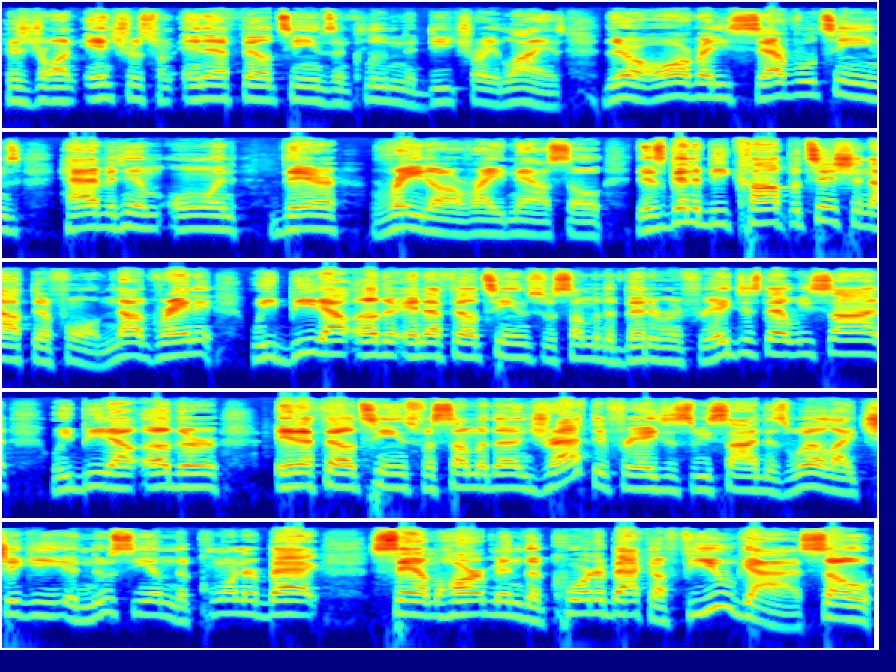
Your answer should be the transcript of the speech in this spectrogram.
has drawn interest from NFL teams, including the Detroit Lions. There are already several teams having him on their radar right now, so there's going to be competition out there for him. Now, granted, we beat out other NFL teams for some of the veteran free agents that we signed. We beat out other NFL teams for some of the undrafted free agents we signed as well, like Chiggy Anusiem, the cornerback, Sam Hartman, the quarterback, a few guys. So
